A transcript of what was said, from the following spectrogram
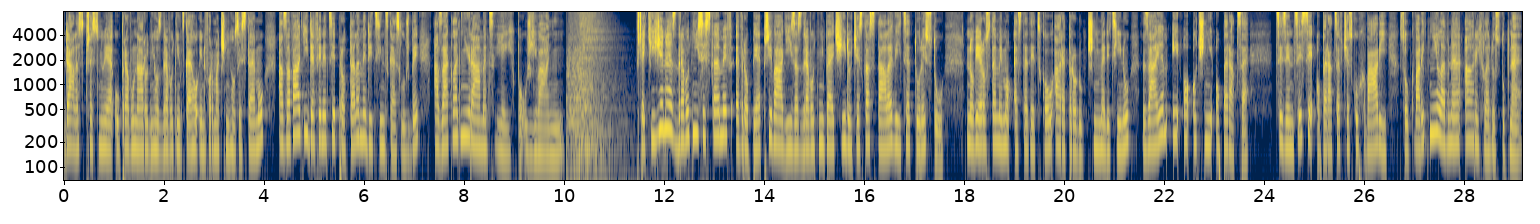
Dále zpřesňuje úpravu Národního zdravotnického informačního systému a zavádí definici pro telemedicínské služby a základní rámec jejich používání. Přetížené zdravotní systémy v Evropě přivádí za zdravotní péčí do Česka stále více turistů. Nově roste mimo estetickou a reprodukční medicínu zájem i o oční operace. Cizinci si operace v Česku chválí, jsou kvalitní, levné a rychle dostupné.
